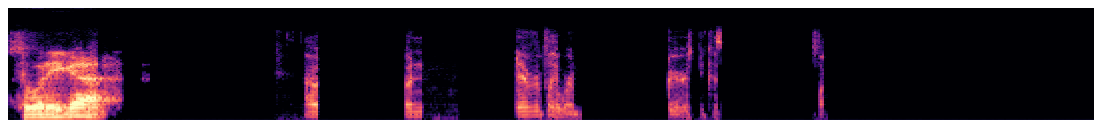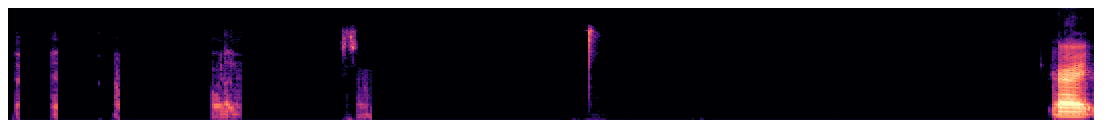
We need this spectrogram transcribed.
So, what do you got? I never play word warriors because All right,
